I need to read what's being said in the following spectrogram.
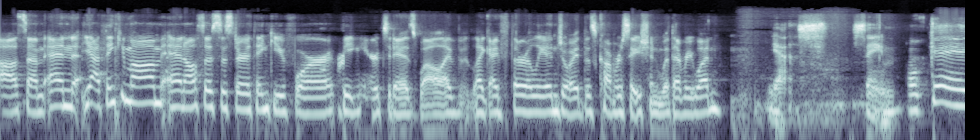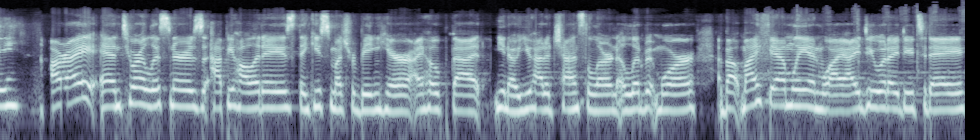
awesome. And yeah, thank you, mom. And also, sister, thank you for being here today as well. I've like I've thoroughly enjoyed this conversation with everyone. Yes. Same. Okay. All right. And to our listeners, happy holidays. Thank you so much for being here. I hope that, you know, you had a chance to learn a little bit more about my family and why I do what I do today.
